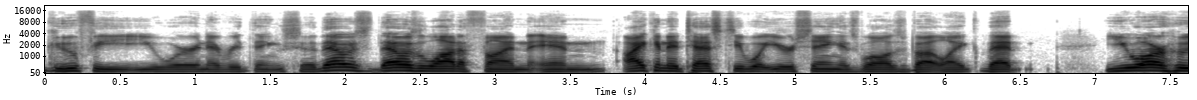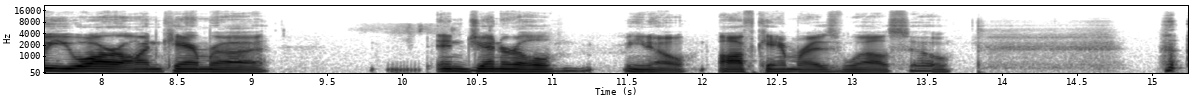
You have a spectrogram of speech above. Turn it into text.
goofy you were and everything so that was that was a lot of fun and i can attest to what you were saying as well as about like that you are who you are on camera in general you know off camera as well so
